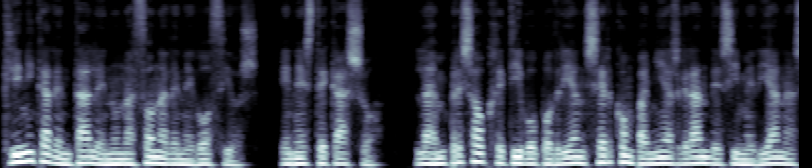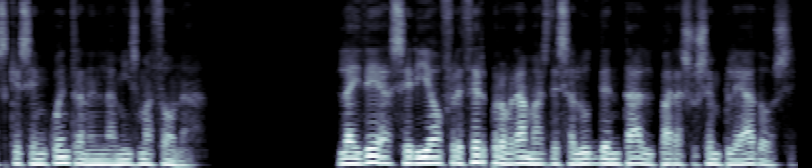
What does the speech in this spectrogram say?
Clínica dental en una zona de negocios, en este caso, la empresa objetivo podrían ser compañías grandes y medianas que se encuentran en la misma zona. La idea sería ofrecer programas de salud dental para sus empleados,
